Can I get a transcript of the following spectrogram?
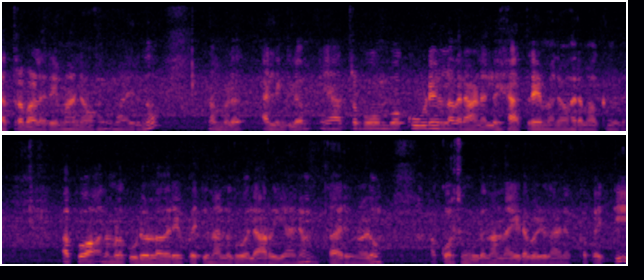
യാത്ര വളരെ മനോഹരമായിരുന്നു. നമ്മൾ അല്ലെങ്കിലും യാത്ര പോകുമ്പോൾ കൂടെയുള്ളവരാണല്ലോ യാത്രയെ മനോഹരമാക്കുന്നത്. അപ്പോൾ നമ്മൾ കൂടെയുള്ളവരെ പറ്റി നല്ലതുപോലെ അറിയാനും കാര്യങ്ങളും കുറച്ചും കൂടെ നന്നായി ഇടപഴകാനൊക്കെ പറ്റി.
